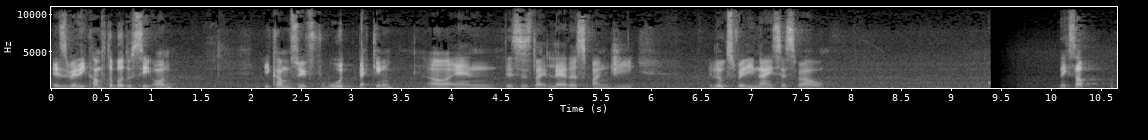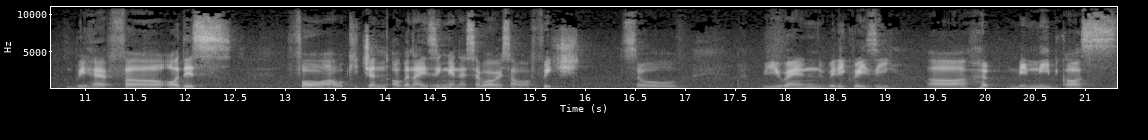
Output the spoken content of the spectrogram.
it's really comfortable to sit on. It comes with wood backing uh, and this is like leather spongy. It looks really nice as well Next up, we have uh, all this for our kitchen organizing and as well as our fridge. So we went really crazy, uh, mainly because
